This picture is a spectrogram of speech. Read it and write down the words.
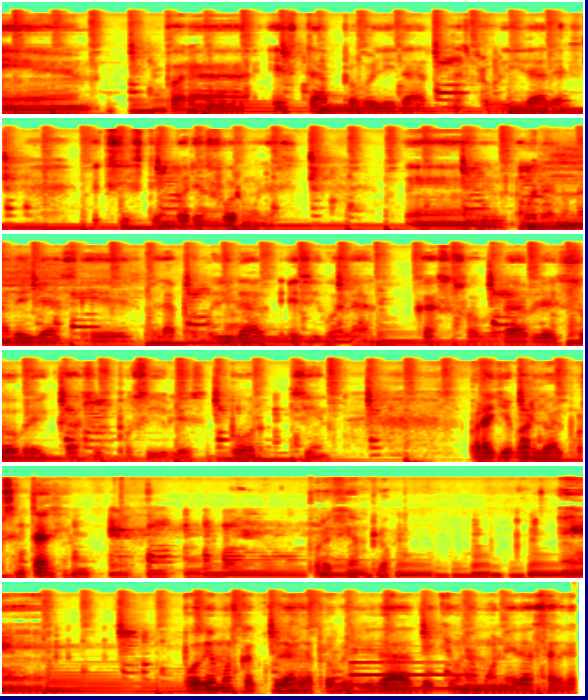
em, para esta probabilidad, las probabilidades, existen varias fórmulas. bueno, en una de ellas es la probabilidad es igual a casos favorables sobre casos posibles por 100 para llevarlo al porcentaje. Por ejemplo, eh, podemos calcular la probabilidad de que una moneda salga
